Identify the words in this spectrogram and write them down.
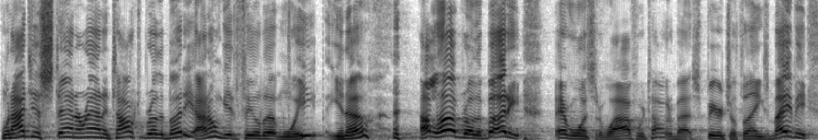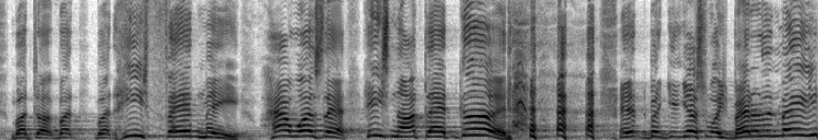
When I just stand around and talk to Brother Buddy, I don't get filled up and weep, you know? I love Brother Buddy. Every once in a while, if we're talking about spiritual things, maybe. But, uh, but, but he fed me. How was that? He's not that good. it, but guess what? He's better than me.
